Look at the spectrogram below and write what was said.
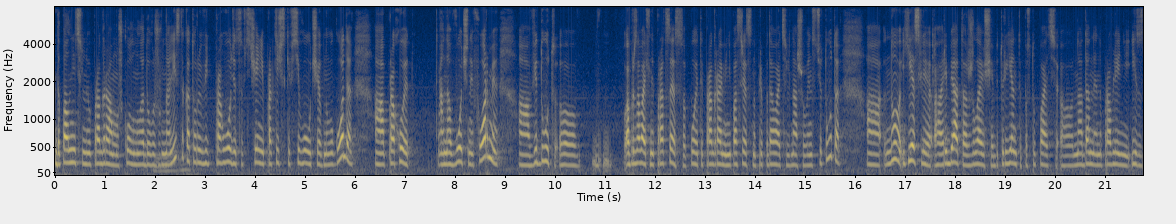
дополнительную программу «Школа молодого журналиста», которая ведь проводится в течение практически всего учебного года, а, проходит она в очной форме, а, ведут э, образовательный процесс по этой программе непосредственно преподаватель нашего института. А, но если а, ребята, желающие абитуриенты поступать а, на данное направление из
